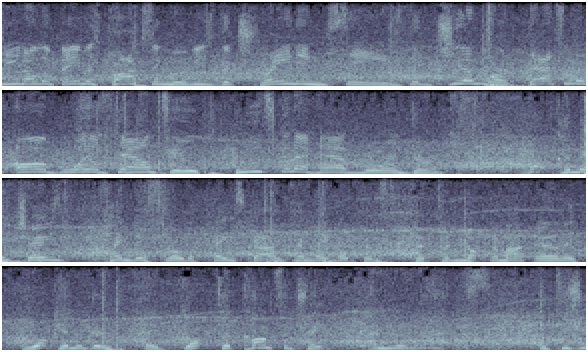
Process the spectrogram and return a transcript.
Seen all the famous boxing movies, the training scenes, the gym work. That's what it all boils down to. Who's going to have more endurance? What can they change? Can they slow the pace down? Can they hope to, to, to knock them out early? What can they do? They've got to concentrate and relax. Because you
